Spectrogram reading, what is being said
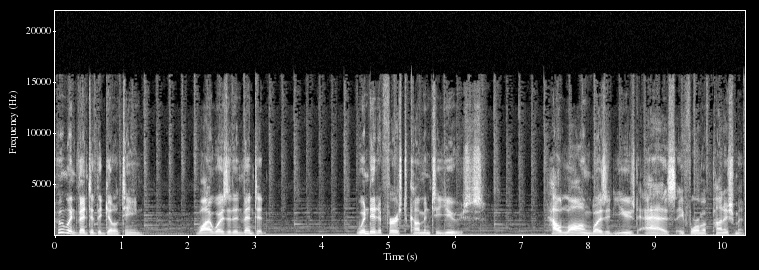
Who invented the guillotine? Why was it invented? When did it first come into use? How long was it used as a form of punishment?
